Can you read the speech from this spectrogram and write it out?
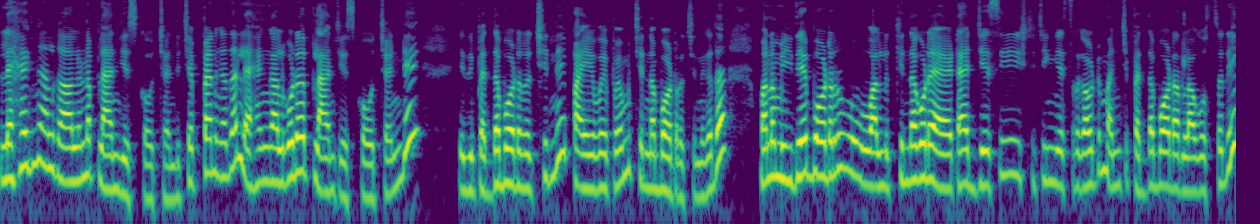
లెహెంగాలు కావాలన్నా ప్లాన్ చేసుకోవచ్చు అండి చెప్పాను కదా లెహెంగాలు కూడా ప్లాన్ చేసుకోవచ్చు అండి ఇది పెద్ద బార్డర్ వచ్చింది పై వైపు ఏమో చిన్న బార్డర్ వచ్చింది కదా. మనం ఇదే బార్డర్ వాళ్ళు కింద కూడా అటాచ్ చేసి స్టిచ్చింగ్ చేస్తారు కాబట్టి మంచి పెద్ద బార్డర్ లాగా వస్తుంది.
